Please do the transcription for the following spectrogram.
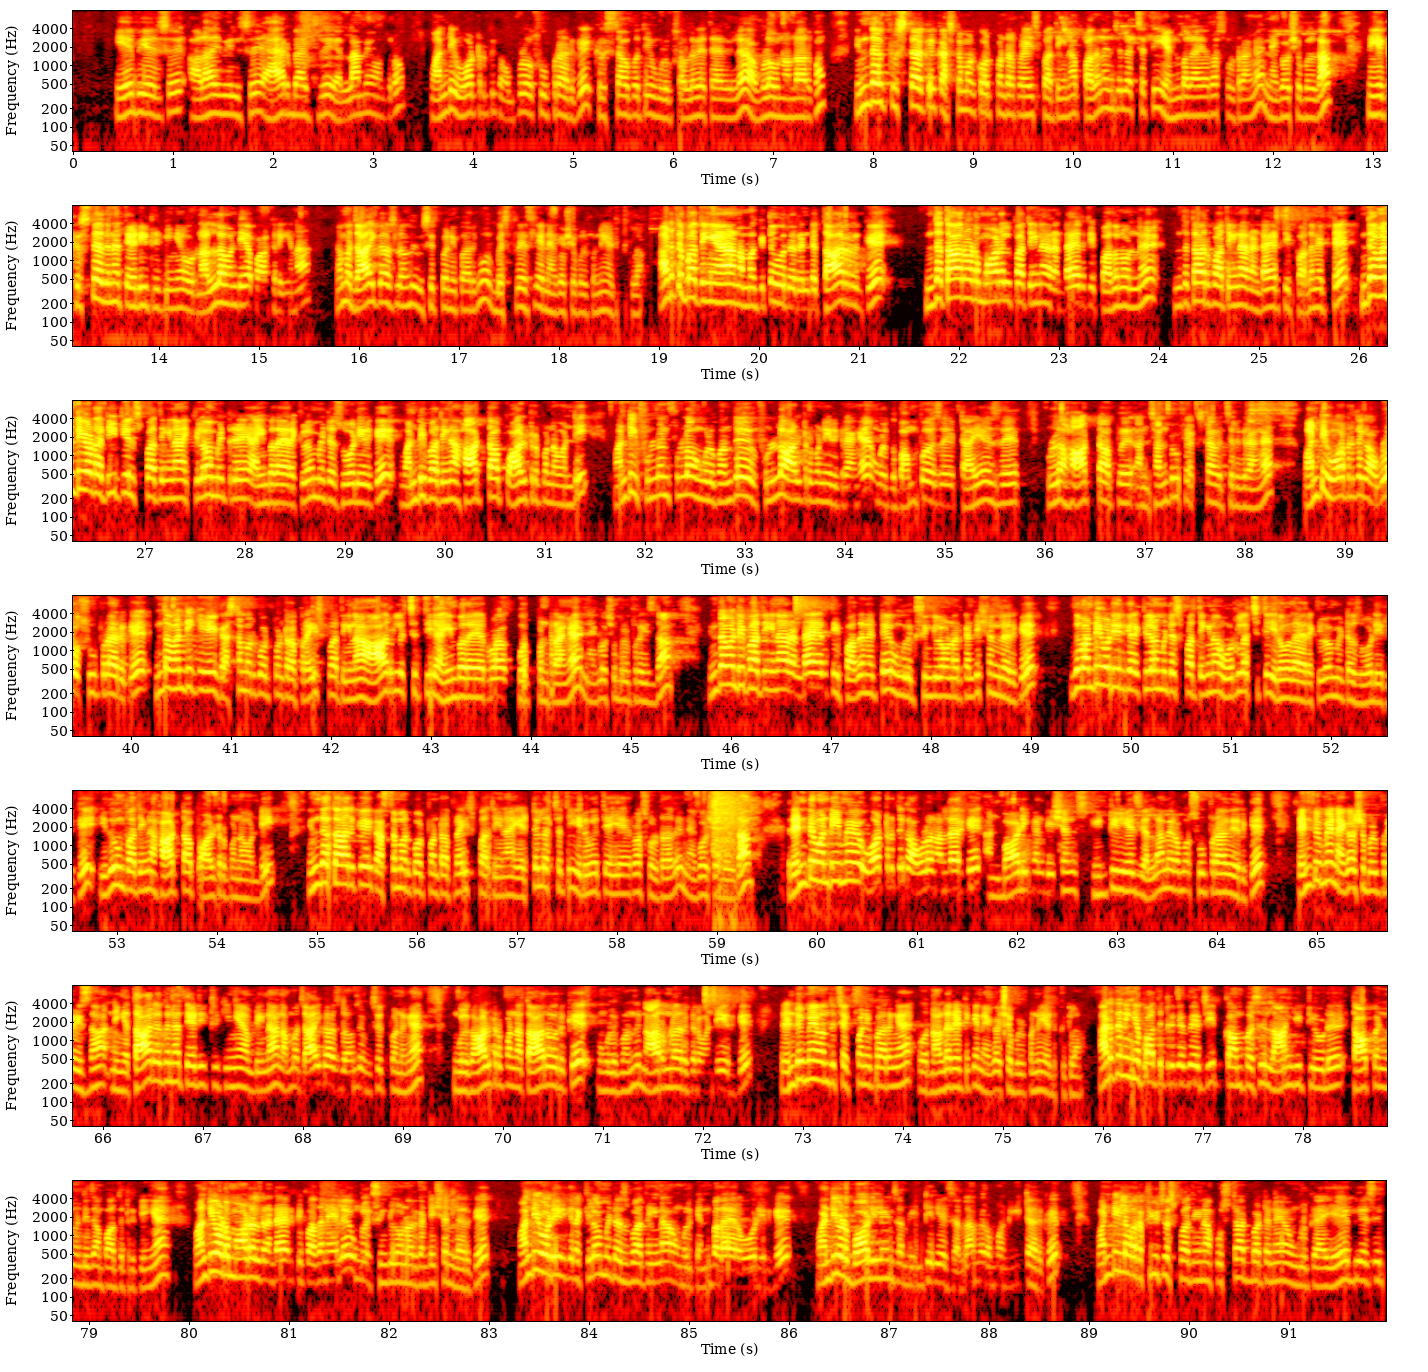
ABS alloy wheels air bags எல்லாமே வந்துடும் வண்டி ஓட்டுறதுக்கு அவ்வளோ சூப்பராக இருக்குது கிறிஸ்டாவை பற்றி உங்களுக்கு சொல்லவே தேவையில்லை. அவ்வளோ நல்லாயிருக்கும் இந்த கிறிஸ்டாக்கு கஸ்டமர் கோட் பண்ணுற ப்ரைஸ் பார்த்தீங்கன்னா பதினஞ்சு லட்சத்தி எண்பதாயிரம் ரூபா சொல்கிறாங்க நெகோஷியபிள் தான். நீங்கள் கிறிஸ்டா எதுனா தேடிட்டு இருக்கீங்க ஒரு நல்ல வண்டியாக பார்க்குறீங்கன்னா நம்ம ஜாய் காஸ்ல வந்து விசிட் பண்ணி பாருங்க. ஒரு பெஸ்ட் ப்ரைஸ்லேயே நெகோஷியபிள் பண்ணி எடுத்துக்கலாம். அடுத்து பார்த்தீங்கன்னா நம்மக்கிட்ட ஒரு ரெண்டு தார் இருக்குது இந்த தாரோட மாடல் பார்த்தீங்கன்னா ரெண்டாயிரத்தி பதினொன்று இந்த தார் பார்த்தீங்கன்னா ரெண்டாயிரத்தி பதினெட்டு. இந்த வண்டியோட டீட்டெயில்ஸ் பார்த்தீங்கன்னா கிலோமீட்டர் ஐம்பதாயிரம் கிலோமீட்டர்ஸ் ஓடி இருக்கு. வண்டி பார்த்தீங்கன்னா ஹாட் டாப் ஆல்டர் பண்ண வண்டி. வண்டி ஃபுல் அண்ட் ஃபுல்லாக உங்களுக்கு வந்து ஃபுல்லாக ஆல்டர் பண்ணியிருக்காங்க உங்களுக்கு பம்பர்ஸு டயர்ஸு ஃபுல்லாக hard top and sunroof extra வச்சிருக்காங்க வண்டி ஓட்டுறதுக்கு அவ்வளோ சூப்பராக இருக்கு. இந்த வண்டிக்கு கஸ்டமர் கோட் பண்ணுற ப்ரைஸ் பார்த்தீங்கன்னா ஆறு லட்சத்தி ஐம்பதாயிரம் ரூபா கோட் பண்ணுறாங்க நெகோஷியபிள் ப்ரைஸ் தான். இந்த வண்டி பார்த்தீங்கன்னா ரெண்டாயிரத்தி பதினெட்டு உங்களுக்கு சிங்கிள் ஓனர் கண்டிஷனில் இருக்குது இது வண்டி ஓடி இருக்கிற கிலோமீட்டர்ஸ் பார்த்தீங்கன்னா ஒரு லட்சத்தி இருபதாயிரம் கிலோமீட்டர்ஸ் ஓடி இருக்கு. இதுவும் பார்த்தீங்கன்னா ஹாட் டாப் ஆல்டர் பண்ண வண்டி. இந்த காருக்கு கஸ்டமர் கோட் பண்ணுற ப்ரைஸ் பார்த்தீங்கன்னா எட்டு லட்சத்தி இருபத்தி ஐயாயிரம் ரூபா சொல்கிறது நெகோஷியபிள் தான். ரெண்டு வண்டியுமே ஓட்டுறதுக்கு அவ்வளோ நல்லா இருக்கு. அண்ட் பாடி கண்டிஷன்ஸ் இன்டீரியர்ஸ் எல்லாமே ரொம்ப சூப்பராகவே இருக்கு. ரெண்டுமே நெகோஷியபிள் ப்ரைஸ் தான். நீங்க தார் எதுனா தேடிட்டு இருக்கீங்க அப்படின்னா நம்ம ஜாய்காஸில் வந்து விசிட் பண்ணுங்க. உங்களுக்கு ஆல்டர் பண்ண தாரும் இருக்கு. உங்களுக்கு வந்து நார்மலா இருக்கிற வண்டி இருக்கு. ரெண்டுமே வந்து செக் பண்ணி பாருங்க. ஒரு நல்ல ரேட்டுக்கு நெகோஷியபிள் பண்ணி எடுத்துக்கலாம். அடுத்து நீங்க பார்த்துட்டு இருக்கிறது Jeep Compass Longitude top end வண்டி தான் பார்த்துட்டு இருக்கீங்க வண்டியோட மாடல் ரெண்டாயிரத்தி பதினேழு உங்களுக்கு சிங்கிள் ஓனர் கண்டிஷன்ல இருக்கு. வண்டி ஓடி இருக்கிற கிலோமீட்டர்ஸ் பார்த்தீங்கன்னா உங்களுக்கு எண்பதாயிரம் ஓடி இருக்கு வண்டியோட பாடி லைன்ஸ் அந்த இன்டீரியர்ஸ் எல்லாமே ரொம்ப நீட்டாக இருக்கு. வண்டியில் வர ஃபியூச்சர்ஸ் பார்த்தீங்கன்னா புஷ் ஸ்டார்ட் பட்டனு உங்களுக்கு ABS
